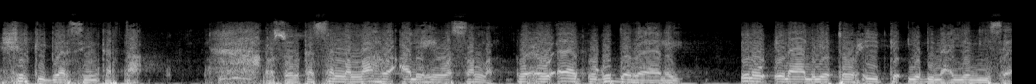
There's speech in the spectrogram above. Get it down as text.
shirki gaarsiin karta. Rasuulka sala allahu calayhi wasalam wuxuu aad ugu dadaalay inuu ilaaliyo towxiidka iyo dhinacyadiisa.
